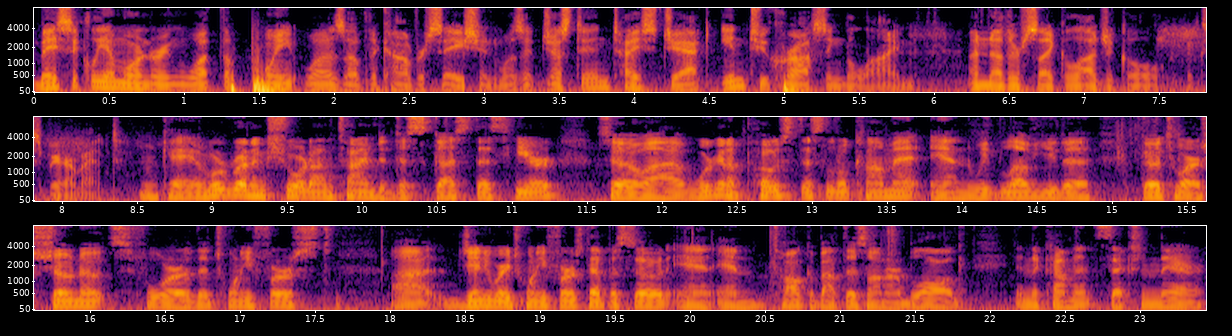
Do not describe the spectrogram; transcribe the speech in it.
Basically I'm wondering what the point was of the conversation. Was it just to entice Jack into crossing the line? Another psychological experiment. Okay, and we're running short on time to discuss this here, so uh, we're going to post this little comment, and we'd love you to go to our show notes for the 21st, uh, January 21st episode and, and talk about this on our blog in the comments section there.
